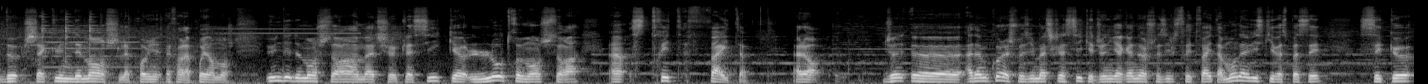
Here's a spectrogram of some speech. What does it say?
de chacune des manches. La première, enfin, la première manche, une des deux manches sera un match classique, l'autre manche sera un street fight. Alors, Adam Cole a choisi le match classique et Johnny Gargano a choisi le street fight. À mon avis, ce qui va se passer, c'est que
